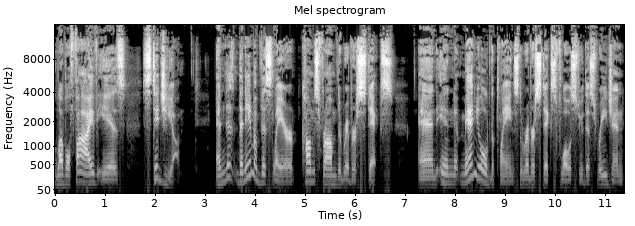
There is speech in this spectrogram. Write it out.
Level five is Stygia. And this, the name of this layer comes from the river Styx. And in Manual of the Planes, the river Styx flows through this region,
